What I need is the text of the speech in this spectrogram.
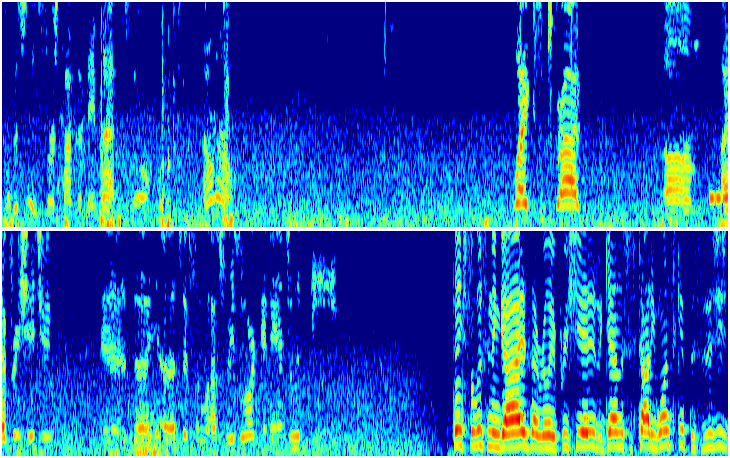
You know, this was the first time that they met, so I don't know. Like, subscribe. Um, I appreciate you. And uh, yeah, that's it for the last resort and Angela Deem. Thanks for listening, guys. I really appreciate it. Again, this is Toddie One Skip. This is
